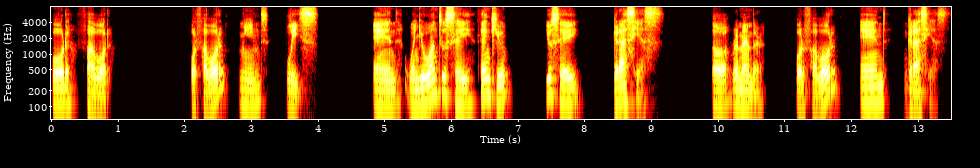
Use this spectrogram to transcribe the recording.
Por favor. Por favor means please. And when you want to say thank you, you say gracias. So remember, por favor and gracias.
